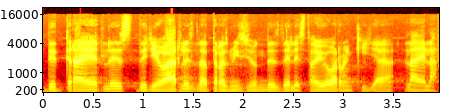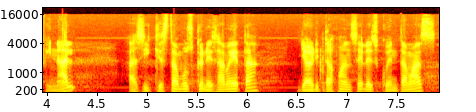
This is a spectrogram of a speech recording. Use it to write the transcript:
de traerles, de llevarles la transmisión desde el Estadio Barranquilla, la de la final. Así que estamos con esa meta. Ya ahorita Juan se les cuenta más.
